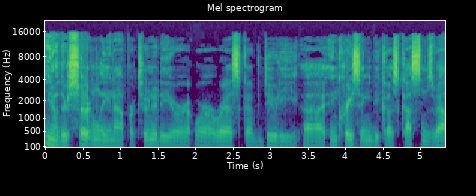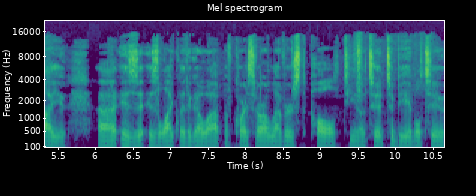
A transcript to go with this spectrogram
you know, there's certainly an opportunity or, or a risk of duty uh, increasing because customs value uh, is is likely to go up. Of course, there are levers to pull, to, you know, to, to be able to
